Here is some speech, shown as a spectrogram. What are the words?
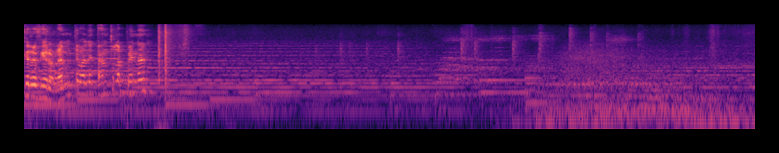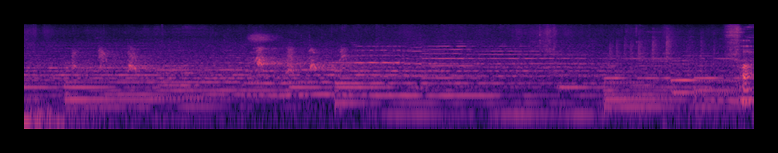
Qué refiero? ¿Realmente vale tanto la pena? Fuck.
